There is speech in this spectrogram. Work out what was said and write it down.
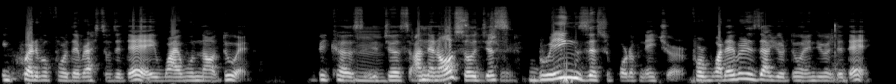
incredible for the rest of the day why will not do it because mm, it just and yeah, then also just true. brings the support of nature for whatever it is that you're doing during the day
